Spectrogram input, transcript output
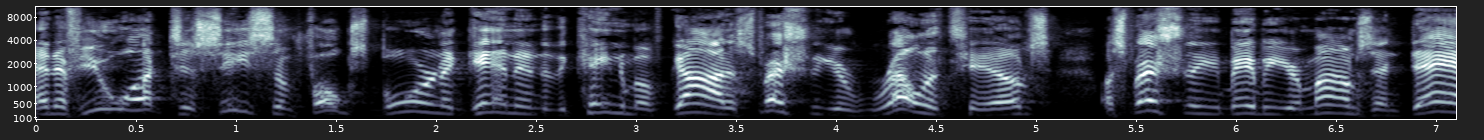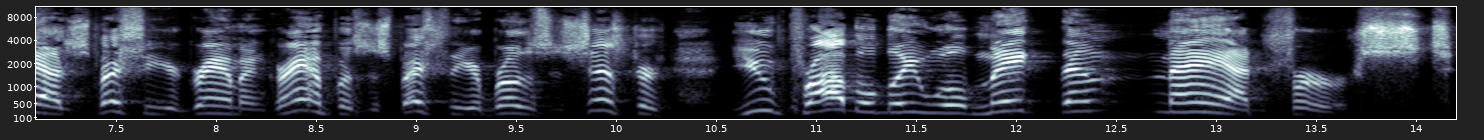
And if you want to see some folks born again into the kingdom of God, especially your relatives, especially maybe your moms and dads, especially your grandma and grandpas, especially your brothers and sisters, you probably will make them mad first.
